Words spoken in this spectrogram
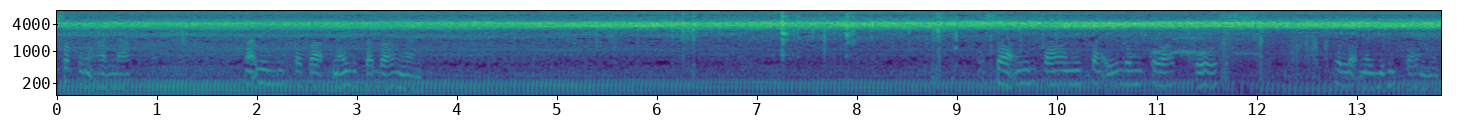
Sa kong anak. Kami dito ba naigitabangan sa ang taon ni Pailong Kuakos wala na gintanan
